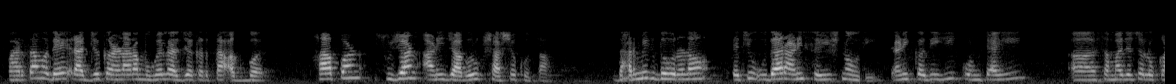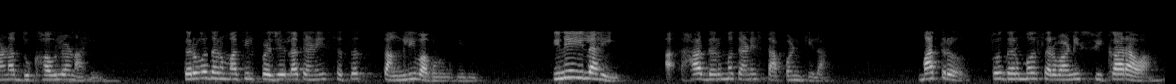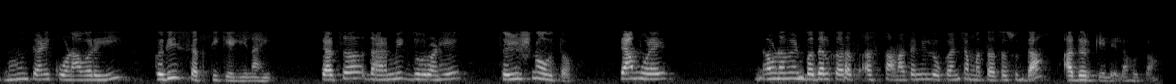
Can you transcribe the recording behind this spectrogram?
भारतामध्ये राज्य करणारा मुघल राज्यकर्ता अकबर हा पण सुजाण आणि जागरूक शासक होता. धार्मिक धोरणं त्याची उदार आणि सहिष्णू होती. आणि कधीही कोणत्याही अं, समाजाच्या लोकांना दुखावलं नाही. सर्व धर्मातील प्रजेला त्याने सतत चांगली वागणूक दिली. तिने इलाही हा धर्म त्याने स्थापन केला. मात्र तो धर्म सर्वांनी स्वीकारावा म्हणून त्याने कोणावरही कधीच सक्ती केली नाही. त्याचं धार्मिक धोरण हे सहिष्णू होतं. त्यामुळे नवनवीन बदल करत असताना त्यांनी लोकांच्या मताचा सुद्धा आदर केलेला होता.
